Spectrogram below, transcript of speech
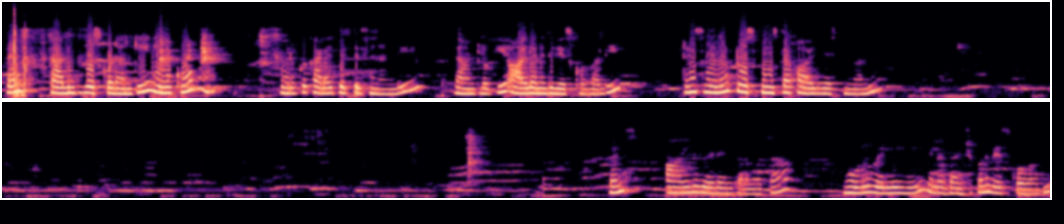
ఫ్రెండ్స్ తాలింపు వేసుకోవడానికి నేను ఒక మరొక కడాయి పెట్టేశానండి. దాంట్లోకి ఆయిల్ అనేది వేసుకోవాలి. ఫ్రెండ్స్ నేను టూ స్పూన్స్ దాకా ఆయిల్ వేస్తున్నాను. ఫ్రెండ్స్ ఆయిల్ వేడైన తర్వాత మూడు వెల్లుల్లి ఇలా దంచుకొని వేసుకోవాలి.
